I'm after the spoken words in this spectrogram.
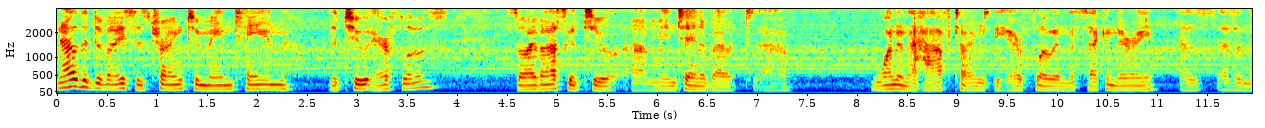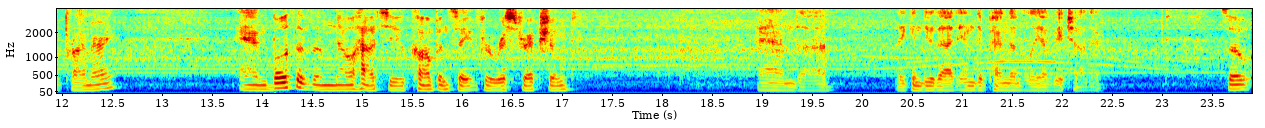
now the device is trying to maintain the two airflows. So I've asked it to uh, maintain about uh, one and a half times the airflow in the secondary as, as in the primary. And both of them know how to compensate for restriction. And uh, they can do that independently of each other. So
